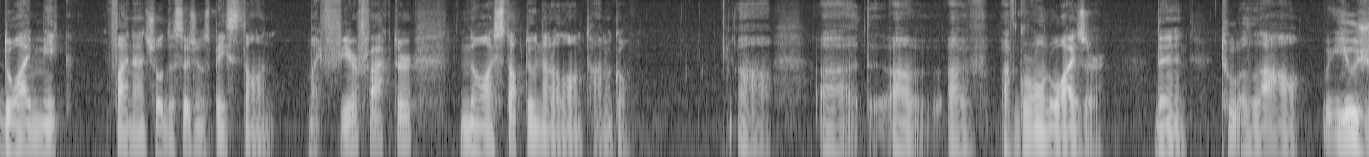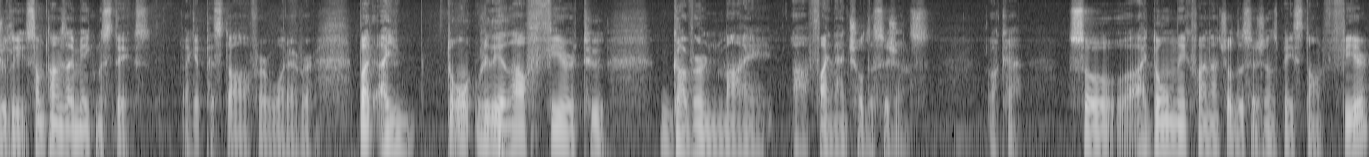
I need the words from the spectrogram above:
do I make financial decisions based on my fear factor? No, I stopped doing that a long time ago. Uh, uh, uh, I've I've grown wiser than to allow. Usually, sometimes I make mistakes. I get pissed off or whatever, but I don't really allow fear to govern my uh, financial decisions. Okay, so I don't make financial decisions based on fear.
